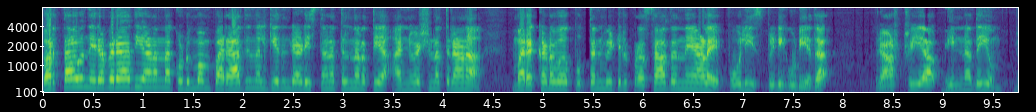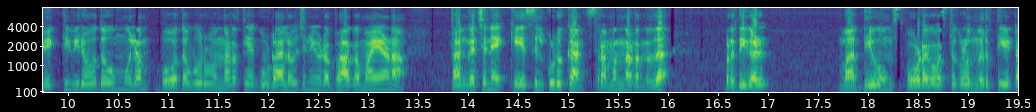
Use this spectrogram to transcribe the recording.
ഭർത്താവ് നിരപരാധിയാണെന്ന കുടുംബം പരാതി നൽകിയതിന്റെ അടിസ്ഥാനത്തിൽ നടത്തിയ അന്വേഷണത്തിലാണ് മരക്കടവ് പുത്തൻ വീട്ടിൽ പ്രസാദ് എന്നയാളെ പോലീസ് പിടികൂടിയത്. രാഷ്ട്രീയ ഭിന്നതയും വ്യക്തിവിരോധവും മൂലം ബോധപൂർവം നടത്തിയ ഗൂഢാലോചനയുടെ ഭാഗമായാണ് തങ്കച്ചനെ കേസിൽ കൊടുക്കാൻ ശ്രമം നടന്നത്. പ്രതികൾ മദ്യവും സ്ഫോടക വസ്തുക്കളും നിർത്തിയിട്ട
